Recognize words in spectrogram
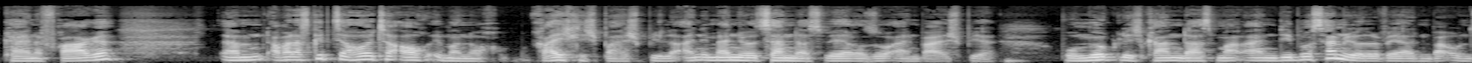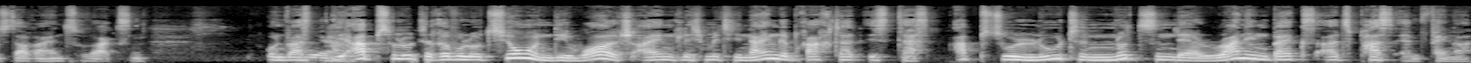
keine Frage. Ähm, aber das gibt es ja heute auch immer noch reichlich Beispiele. Ein Emmanuel Sanders wäre so ein Beispiel. Womöglich kann das mal ein Debo Samuel werden, bei uns da reinzuwachsen. Und was ja. die absolute Revolution, die Walsh eigentlich mit hineingebracht hat, ist das absolute Nutzen der Running Backs als Passempfänger.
